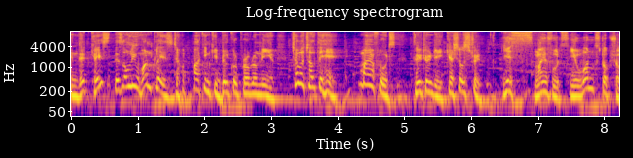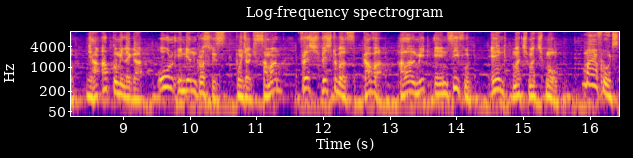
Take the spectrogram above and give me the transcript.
in that case there's only one place जहाँ पार्किंग की बिल्कुल प्रॉब्लम नहीं है। चलो चलते हैं। Maya Foods 320 Cashel Street yes Maya Foods ये वन स्टॉप शॉप जहाँ आपको मिलेगा ऑल इंडियन ग्रोसरीज पूजा के सामान फ्रेश वेजिटेबल्स कावा हलाल meat and seafood and much much more Maya Foods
